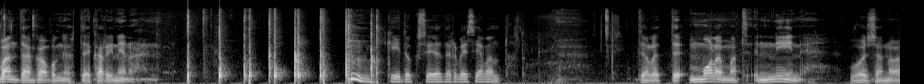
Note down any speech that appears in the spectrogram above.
Vantaan kaupunginjohtaja Kari Nenonen. Kiitoksia ja terveisiä Vantaalta. Te olette molemmat niin, voi sanoa,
